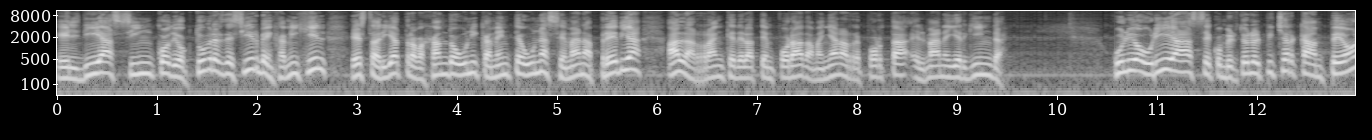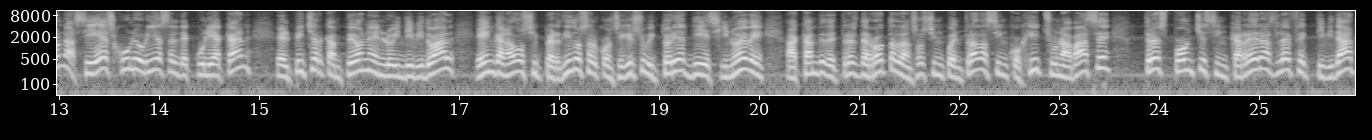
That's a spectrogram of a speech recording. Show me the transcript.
el día 5 de octubre. Es decir, Benjamín Gil estaría trabajando únicamente una semana previa al arranque de la temporada. Mañana reporta el manager Guinda. Julio Urias se convirtió en el pitcher campeón, así es, Julio Urias, el de Culiacán, el pitcher campeón en lo individual, en ganados y perdidos al conseguir su victoria 19 a cambio de tres derrotas, lanzó cinco entradas, cinco hits, una base, tres ponches sin carreras, la efectividad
